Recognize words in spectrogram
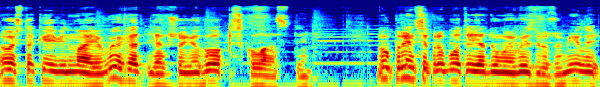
Ось такий він має вигляд, якщо його скласти. Ну, принцип роботи, я думаю, ви зрозуміли.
